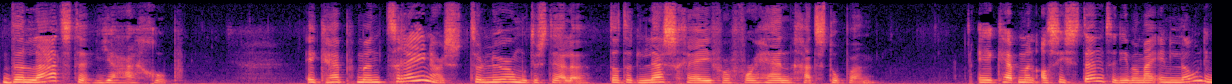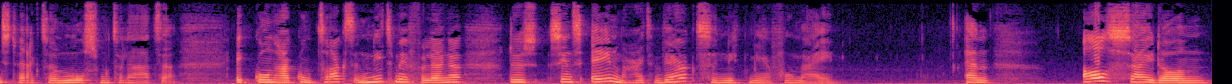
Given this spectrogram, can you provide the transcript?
de laatste jaargroep. Ik heb mijn trainers teleur moeten stellen dat het lesgeven voor hen gaat stoppen. Ik heb mijn assistenten die bij mij in loondienst werkte los moeten laten. Ik kon haar contract niet meer verlengen, dus sinds 1 maart werkt ze niet meer voor mij. En als zij dan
